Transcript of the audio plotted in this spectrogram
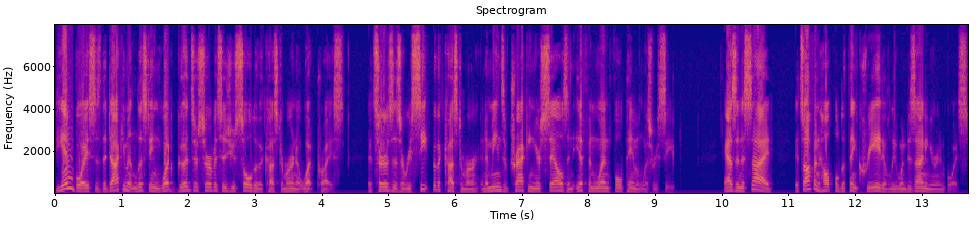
The invoice is the document listing what goods or services you sold to the customer and at what price. It serves as a receipt for the customer and a means of tracking your sales and if and when full payment was received. As an aside, it's often helpful to think creatively when designing your invoice.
